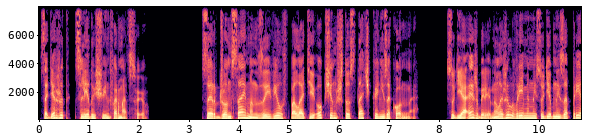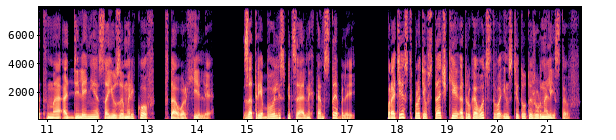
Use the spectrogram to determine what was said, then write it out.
содержит следующую информацию. Сэр Джон Саймон заявил в Палате общин, что стачка незаконна. Судья Эшбери наложил временный судебный запрет на отделение Союза моряков в Тауэр-Хилле. Затребовали специальных констеблей. Протест против стачки от руководства Института журналистов.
